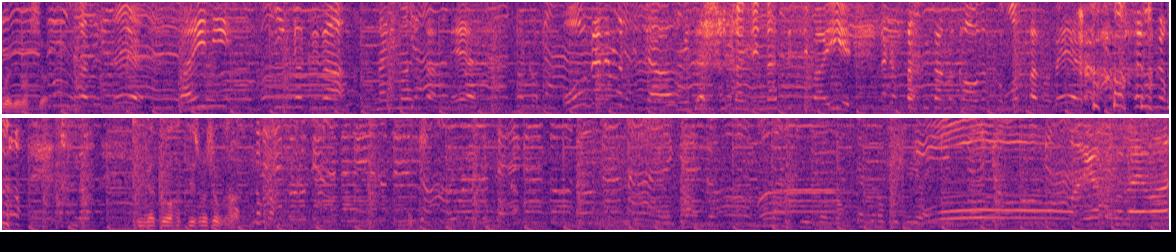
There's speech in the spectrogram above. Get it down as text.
が出ました。4が出て倍に金額がなりましたんでなんか大金持ちじゃんみたいな感じになってしまいなんかスタッフさんの顔が曇ったので あのあの金額を発表しましょうか。そっか。おーありがとうございま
